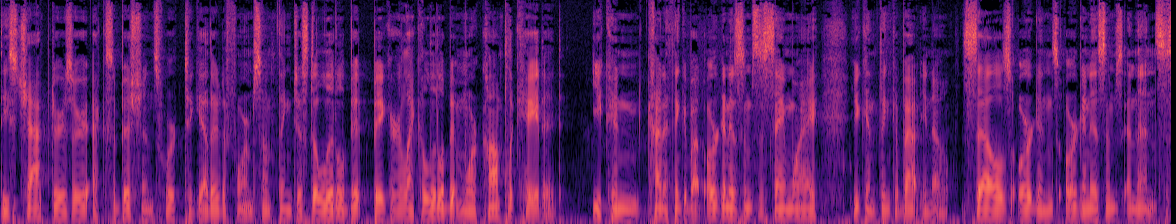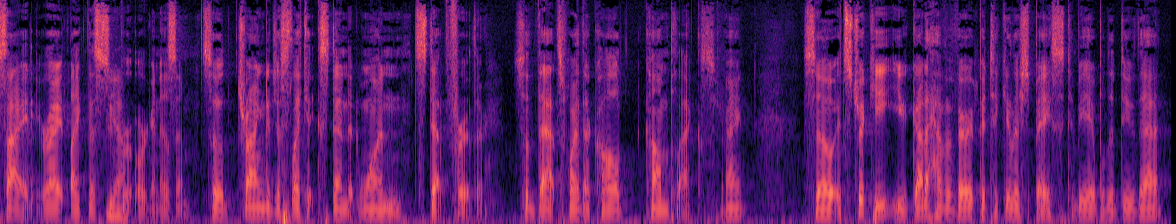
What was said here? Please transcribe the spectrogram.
these chapters or exhibitions work together to form something just a little bit bigger, like a little bit more complicated. You can kind of think about organisms the same way. You can think about, you know, cells, organs, organisms, and then society, right? Like the super organism. So trying to just like extend it one step further. So that's why they're called complex, right? So it's tricky. You've got to have a very particular space to be able to do that.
